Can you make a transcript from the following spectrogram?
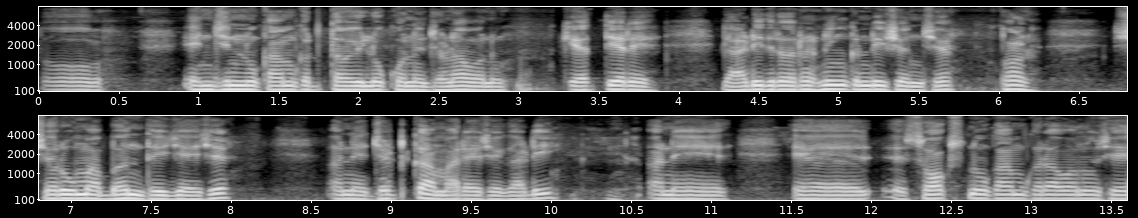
તો એન્જિનનું કામ કરતા હોય લોકોને જણાવવાનું કે અત્યારે ગાડી રનિંગ કન્ડિશન છે, પણ શરૂમાં બંધ થઈ જાય છે. અને ઝટકા મારે છે ગાડી. અને સોક્સનું કામ કરાવવાનું છે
